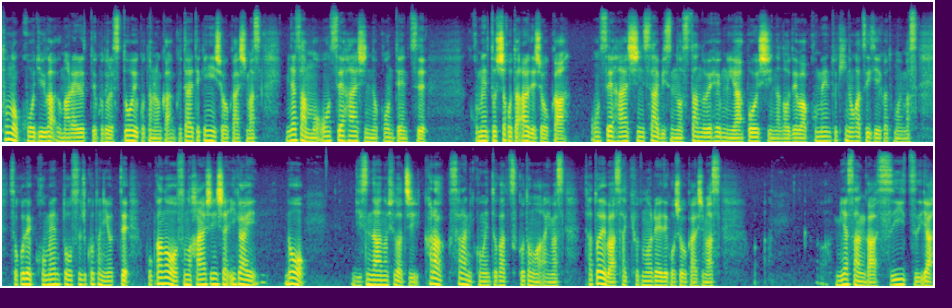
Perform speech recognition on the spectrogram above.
との交流が生まれるということです。どういうことなのか具体的に紹介します。皆さんも音声配信のコンテンツコメントしたことあるでしょうか？音声配信サービスのスタンド FM や Voicy などではコメント機能がついているかと思います。そこでコメントをすることによって他のその配信者以外のリスナーの人たちからさらにコメントがつくこともあります。例えば先ほどの例でご紹介します。皆さんがスイーツや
